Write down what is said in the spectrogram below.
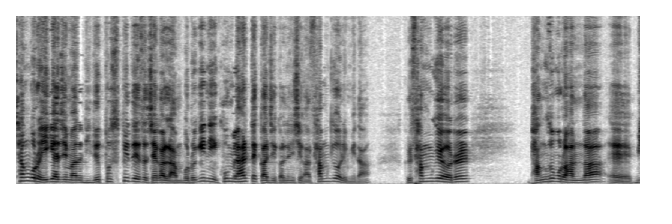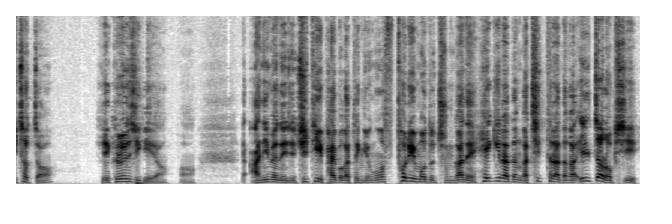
참고로 얘기하지만 니드포 스피드에서 제가 람보르기니 구매할 때까지 걸린 시간 3개월입니다. 그 3개월을 방송으로 한다? 예, 미쳤죠. 그런 식이에요. 어. 아니면 이제 GTA5 같은 경우 스토리 모드 중간에 핵이라든가 치트라든가 일절 없이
